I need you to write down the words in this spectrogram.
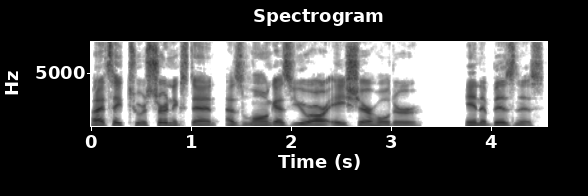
But I'd say to a certain extent, as long as you are a shareholder in a business,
